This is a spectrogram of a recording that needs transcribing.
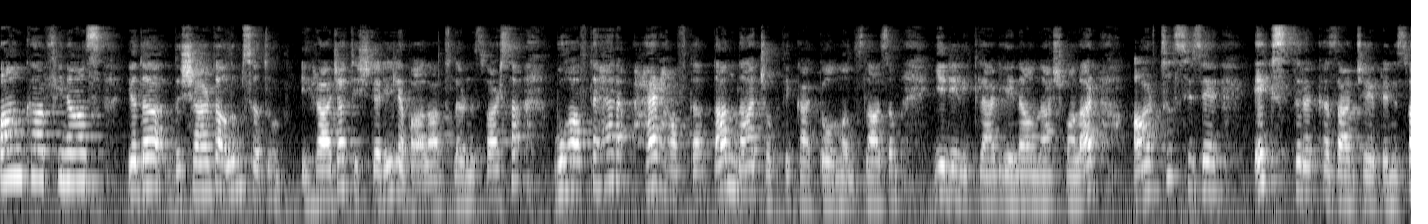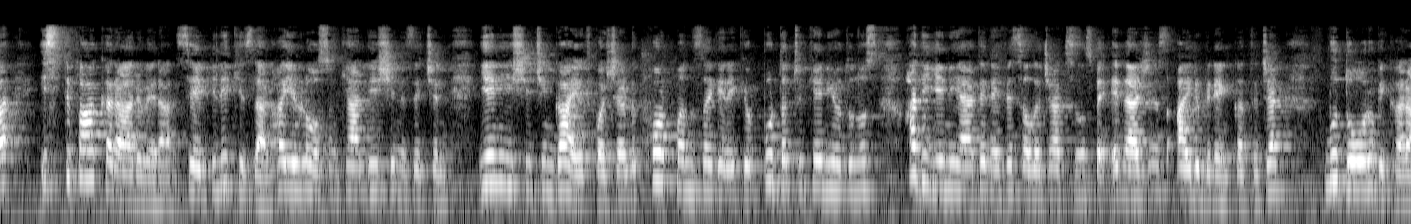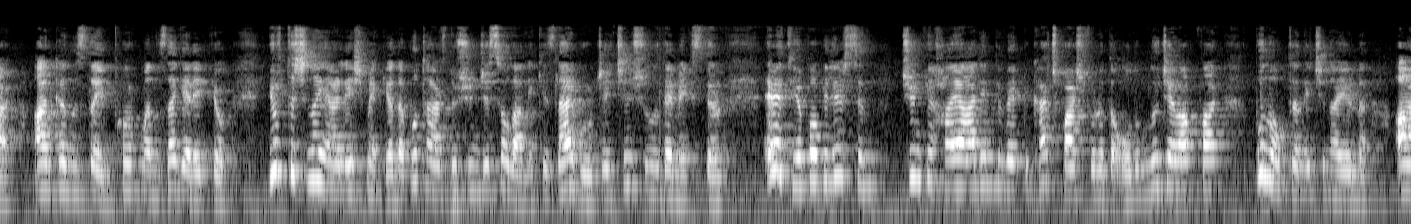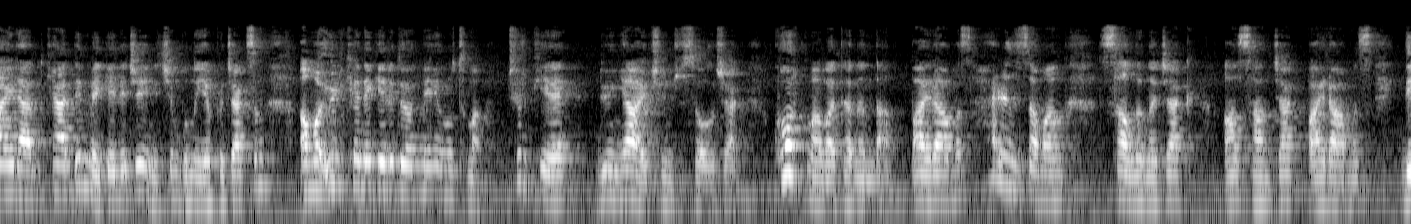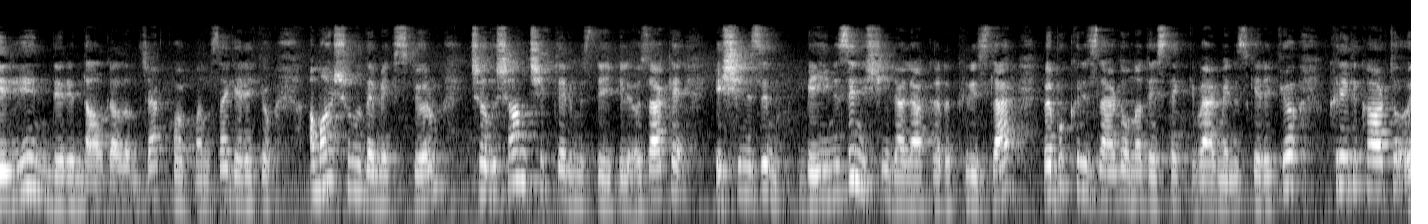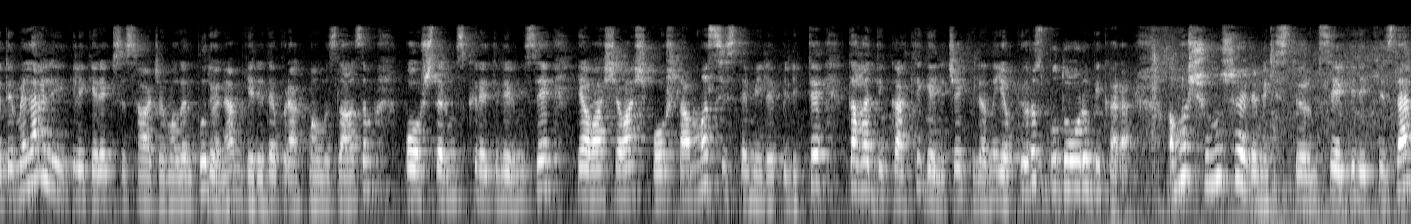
Banka, finans ya da dışarıda alım satım, ihracat işleriyle bağlantılarınız varsa bu hafta her, her haftadan daha çok dikkatli olmanız lazım. Yenilikler, yeni anlaşmalar artı size ekstra kazanç evreniz var. İstifa kararı veren sevgili ikizler hayırlı olsun kendi işiniz için, yeni iş için gayet başarılı. Korkmanıza gerek yok. Burada tükeniyordunuz. Hadi yeni yerde nefes alacaksınız ve enerjiniz ayrı bir renk katacak. Bu doğru bir karar. Arkanızdayım. Korkmanıza gerek yok. Yurt dışına yerleşmek ya da bu tarz düşüncesi olan ikizler burcu için şunu demek istiyorum. Evet yapabilirsin. Çünkü hayalinde ve birkaç başvuruda olumlu cevap var. Bu noktanın için hayırlı. Ailen, kendin ve geleceğin için bunu yapacaksın. Ama ülkene geri dönmeyi unutma. Türkiye dünya üçüncüsü olacak. Korkma vatanından. Bayrağımız her zaman sallanacak alsancak bayrağımız derin derin dalgalanacak. Korkmanıza gerek yok. Ama şunu demek istiyorum. Çalışan çiftlerimizle ilgili özellikle eşinizin, beyinizin işiyle alakalı krizler ve bu krizlerde ona destek vermeniz gerekiyor. Kredi kartı ödemelerle ilgili gereksiz harcamaları bu dönem geride bırakmamız lazım. Borçlarımız, kredilerimizi yavaş yavaş borçlanma sistemiyle birlikte daha dikkatli gelecek planı yapıyoruz. Bu doğru bir karar. Ama şunu söylemek istiyorum sevgili ikizler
